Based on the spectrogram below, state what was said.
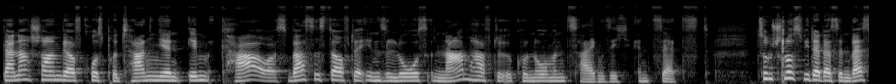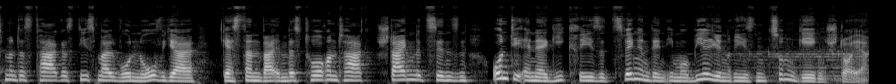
Danach schauen wir auf Großbritannien im Chaos. Was ist da auf der Insel los? Namhafte Ökonomen zeigen sich entsetzt. Zum Schluss wieder das Investment des Tages, diesmal Vonovia. Gestern war Investorentag, steigende Zinsen und die Energiekrise zwingen den Immobilienriesen zum Gegensteuern.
